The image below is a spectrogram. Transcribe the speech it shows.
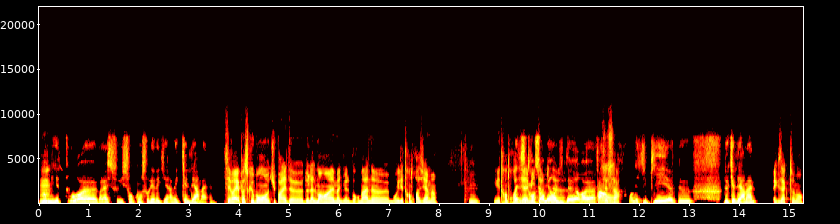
en mm. milieu de tour, euh, voilà, ils sont consolés avec avec Kelderman. C'est vrai parce que bon, tu parlais de, de l'allemand, hein, Emmanuel Bourman, euh, bon, il est 33e. Hein. Mm. Il est 33e. Il s'est transformé en leader, euh, enfin, en, équipier de de Kelderman. Exactement.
